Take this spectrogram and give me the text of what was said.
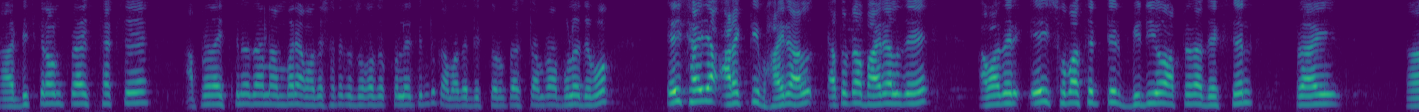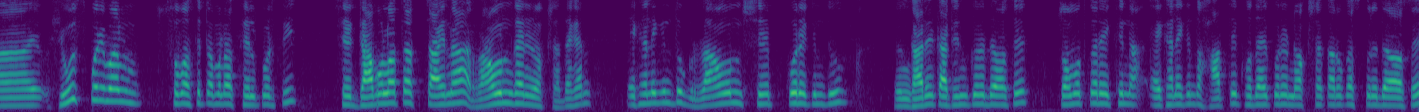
আর ডিসকাউন্ট প্রাইস থাকছে, আপনারা স্ক্রিনে দেওয়া নাম্বারে আমাদের সাথে যোগাযোগ করলে কিন্তু আমাদের ডিসকাউন্ট প্রাইসটা আমরা বলে দেব। এই সাইডে আরেকটি ভাইরাল এতটা ভাইরাল যে আমাদের এই সোফা সেটটির ভিডিও আপনারা দেখছেন, প্রায় হিউজ পরিমাণ সোফা সেট আমরা সেল করছি। সেই ডাবল হাতার চায়না রাউন্ড গাড়ির নকশা। দেখেন, এখানে কিন্তু রাউন্ড শেপ করে কিন্তু গাড়ির কাটিং করে দেওয়া আছে। চমৎকার এখানে এখানে কিন্তু হাতে খোদাই করে নকশা কারুকাজ করে দেওয়া আছে।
